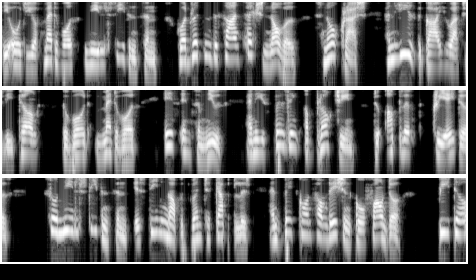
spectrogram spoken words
The OG of Metaverse, Neal Stephenson, who had written the science fiction novel Snow Crash, and he is the guy who actually termed the word metaverse is in some news and he's building a blockchain to uplift creators. So Neal Stephenson is teaming up with venture capitalist and Bitcoin Foundation co-founder Peter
